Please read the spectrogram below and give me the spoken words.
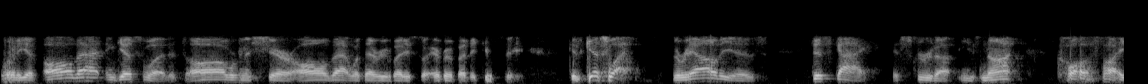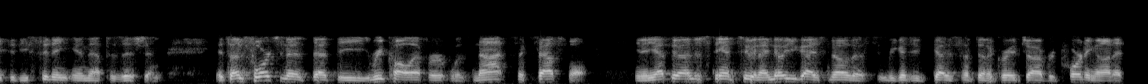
We're going to get all that, and guess what? It's all we're going to share all that with everybody so everybody can see. Because guess what? The reality is, this guy is screwed up. He's not qualified to be sitting in that position. It's unfortunate that the recall effort was not successful. You know, you have to understand too, and I know you guys know this because you guys have done a great job reporting on it.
